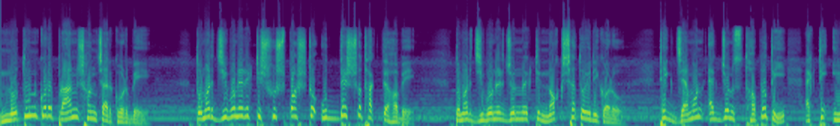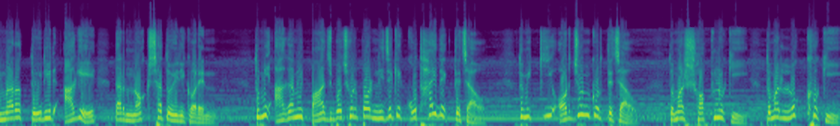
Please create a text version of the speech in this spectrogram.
নতুন করে প্রাণ সঞ্চার করবে। তোমার জীবনের একটি সুস্পষ্ট উদ্দেশ্য থাকতে হবে। তোমার জীবনের জন্য একটি নকশা তৈরি করো। ঠিক যেমন একজন স্থপতি একটি ইমারত তৈরির আগে তার নকশা তৈরি করেন। তুমি আগামী পাঁচ বছর পর নিজেকে কোথায় দেখতে চাও? তুমি কি অর্জন করতে চাও? তোমার স্বপ্ন কি? তোমার লক্ষ্য কি?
